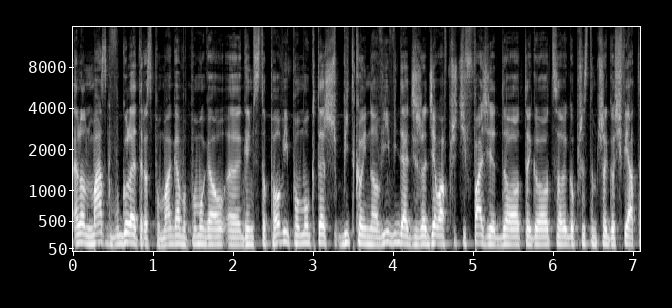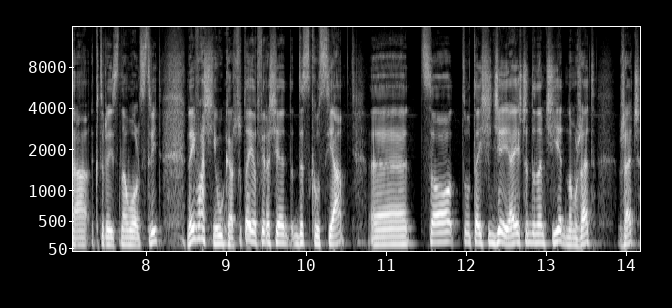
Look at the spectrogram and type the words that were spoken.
Elon Musk w ogóle teraz pomaga, bo pomagał e, GameStopowi, pomógł też Bitcoinowi. Widać, że działa w przeciwfazie do tego całego przestępczego świata, który jest na Wall Street. No i właśnie, Łukasz, tutaj otwiera się dyskusja, e, co tutaj się dzieje. Ja jeszcze dodam ci jedną rzecz. rzecz.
